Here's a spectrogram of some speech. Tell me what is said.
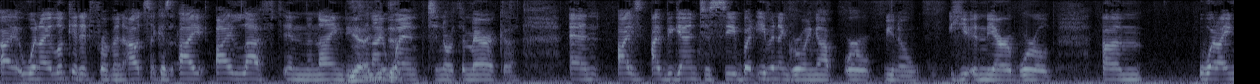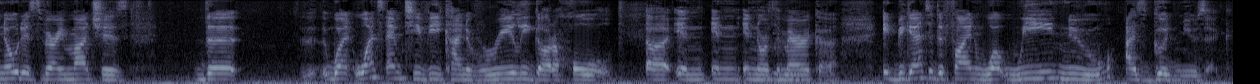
I when I look at it from an outside, because I I left in the '90s Yeah, and I did. went to North America, and I I began to see, but even in growing up or you know in the Arab world, um, what I noticed very much is the when once MTV kind of really got a hold uh, in in in North America, it began to define what we knew as good music.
